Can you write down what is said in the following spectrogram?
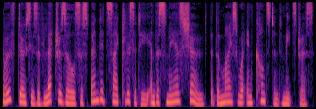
Both doses of letrozole suspended cyclicity and the smears showed that the mice were in constant metestrus.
